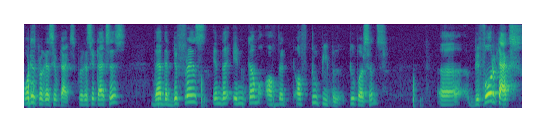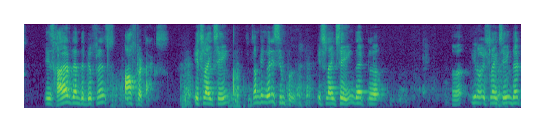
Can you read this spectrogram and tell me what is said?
what is progressive tax? Progressive tax is that the difference in the income of the of two people, two persons, uh, before tax is higher than the difference after tax. It's like saying something very simple. It's like saying that uh, uh, you know. It's like saying that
